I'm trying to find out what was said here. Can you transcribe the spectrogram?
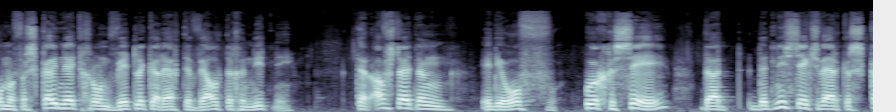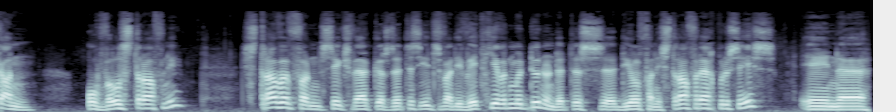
om 'n verskeidenheid grondwetlike regte wel te geniet nie. Ter afsluiting het die hof ook gesê dat dit nie sekswerkers kan of wil straf nie. Strawwe van sekswerkers, dit is iets wat die wetgewer moet doen en dit is eh, deel van die strafregproses. En uh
